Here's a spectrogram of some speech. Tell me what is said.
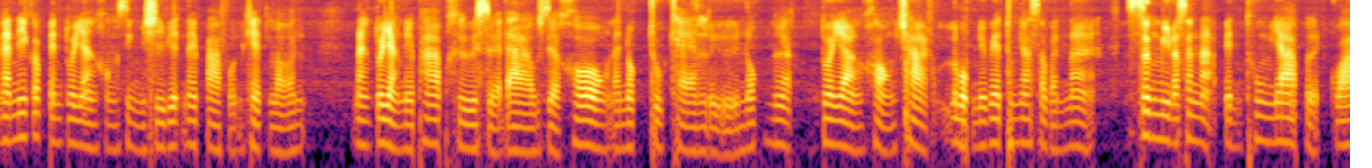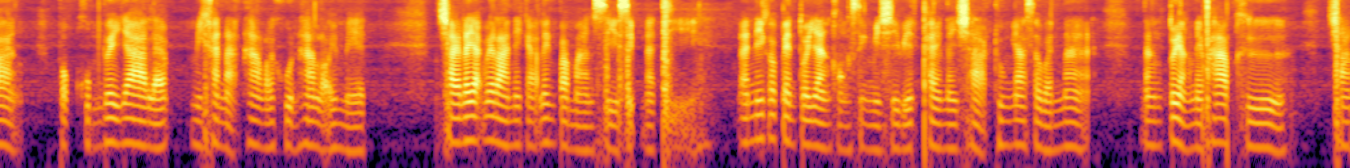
และนี่ก็เป็นตัวอย่างของสิ่งมีชีวิตในป่าฝนเขตร้อนดังตัวอย่างในภาพคือเสือดาว เสือโคร่ง และนกทูแคนหรือนกเงือก ตัวอย่างของฉากระบบนิเวศทุ่งหญ้าสวรรค์นาซึ่งมีลักษณะเป็นทุ่งหญ้าเปิดกว้าง ปกคลุมด้วยหญ้าและมีขนาด 500คูณ500 เมตร ใช้ระยะเวลาในการเล่นประมาณ 40 นาที และนี่ก็เป็นตัวอย่างของสิ่งมีชีวิตภายในฉากทุ่งหญ้าสวรรค์นา ดังตัวอย่างในภาพคือ ช้าง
